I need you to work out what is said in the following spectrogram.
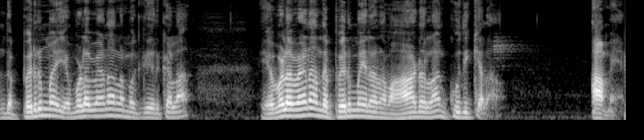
அந்த பெருமை எவ்வளோ வேணால் நமக்கு இருக்கலாம். எவ்வளோ வேணால் அந்த பெருமையில் நம்ம ஆடலாம் குதிக்கலாம். ஆமென்.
